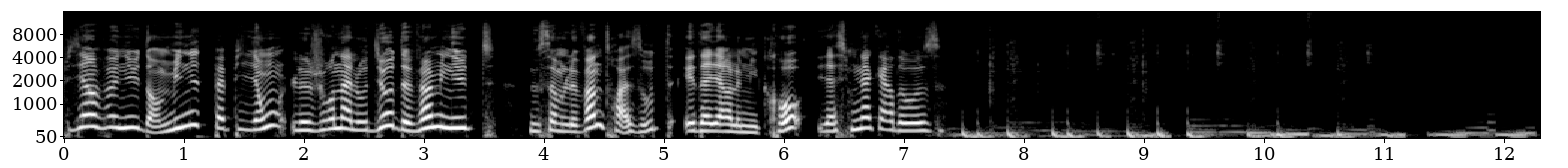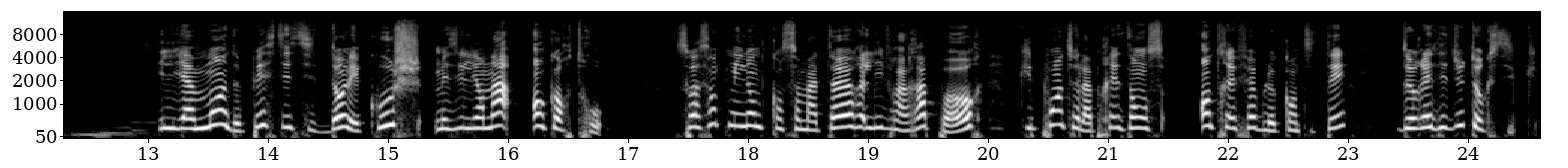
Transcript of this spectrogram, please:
Bienvenue dans Minute Papillon, le journal audio de 20 minutes. Nous sommes le 23 août et derrière le micro, Yasmina Cardoz. Il y a moins de pesticides dans les couches, mais il y en a encore trop. 60 millions de consommateurs livrent un rapport qui pointe la présence en très faible quantité de résidus toxiques.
